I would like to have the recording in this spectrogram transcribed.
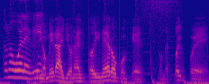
eso no huele bien. Digo, mira, yo necesito dinero porque donde estoy, pues,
